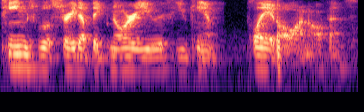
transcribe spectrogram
teams will straight up ignore you if you can't play at all on offense.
